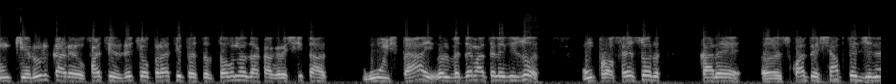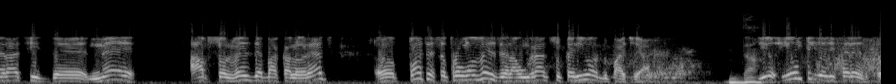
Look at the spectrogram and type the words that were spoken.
un chirurg care face 10 operații pe săptămână, dacă a greșit a 11 ani, îl vedem la televizor. Un profesor care uh, scoate șapte generații de neabsolvenți de bacalaureat, uh, poate să promoveze la un grad superior după aceea. Da. E, e un pic de diferență.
